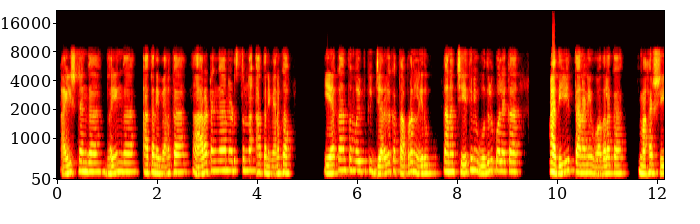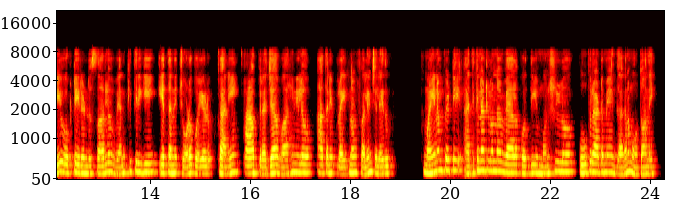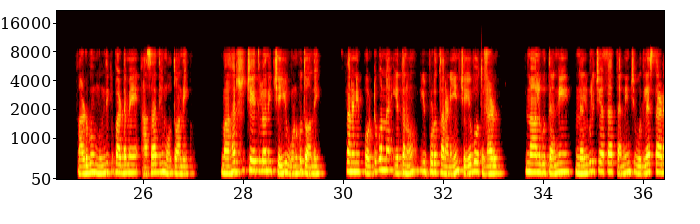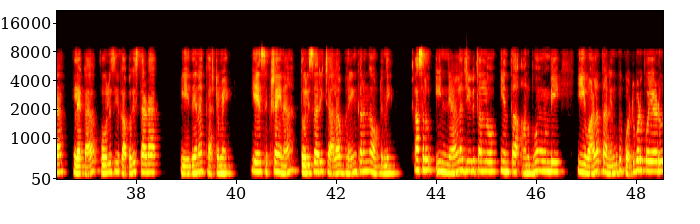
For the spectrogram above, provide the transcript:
అయిష్టంగా భయంగా అతని వెనక ఆరాటంగా నడుస్తున్న అతని వెనక ఏకాంతం వైపుకి జరగక తప్పడం లేదు. తన చేతిని వదులుకోలేక అది తనని వదలక మహర్షి ఒకటి రెండు సార్లు వెనక్కి తిరిగి ఇతన్ని చూడబోయాడు. కానీ ఆ ప్రజా వాహినిలో అతని ప్రయత్నం ఫలించలేదు. మైనం పెట్టి అతికినట్లున్న వేల కొద్దీ మనుషుల్లో ఊపిరాటమే గగనమవుతోంది. అడుగు ముందుకి పడ్డమే అసాధ్యమవుతోంది. మహర్షి చేతిలోని చెయ్యి వణుకుతోంది. తనని పట్టుకున్న ఇతను ఇప్పుడు తనని చేయబోతున్నాడు? నాలుగు తన్ని నలుగురి చేత తన్నించి వదిలేస్తాడా? లేక పోలీసులకు అప్పగిస్తాడా? ఏదైనా కష్టమే. ఏ శిక్ష అయినా తొలిసారి చాలా భయంకరంగా ఉంటుంది. అసలు ఇన్నేళ్ళ జీవితంలో ఇంత అనుభవం ఉండి ఇవాళ తానెందుకు పట్టుబడిపోయాడు?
